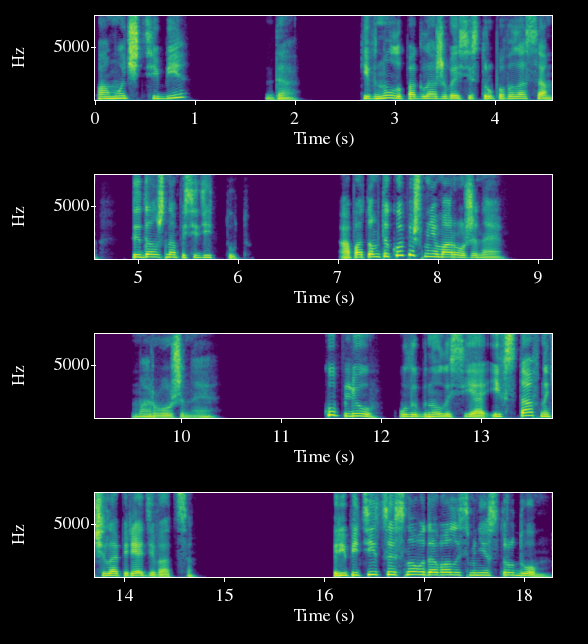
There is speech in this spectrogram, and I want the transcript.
«Помочь тебе?» «Да», — кивнула, поглаживая сестру по волосам. «Ты должна посидеть тут». «А потом ты купишь мне мороженое?» «Мороженое». «Куплю», улыбнулась я и, встав, начала переодеваться. Репетиция снова давалась мне с трудом.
